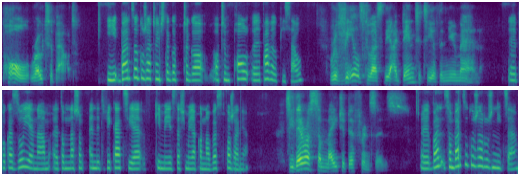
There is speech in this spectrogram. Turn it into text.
Paul wrote about I bardzo duża część tego, czego, o czym Paul, e, Paweł pisał, reveals to us the identity of the new man. E, pokazuje nam e, tą naszą identyfikację, w kim my jesteśmy jako nowe stworzenie. See, there are some major differences E, bar- Są bardzo duże różnice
